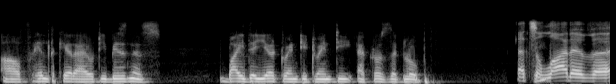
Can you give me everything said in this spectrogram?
of healthcare IoT business by the year 2020 across the globe. That's a lot of uh,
